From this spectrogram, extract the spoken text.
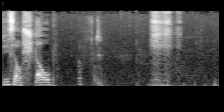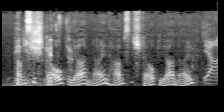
Die ist aus Staub. Luft. Nee, haben die sie Staub? schnitzen- Ja, nein. Haben sie Staub? Ja, nein. Ja.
